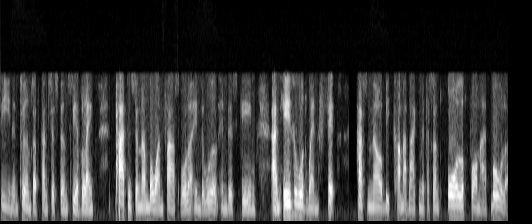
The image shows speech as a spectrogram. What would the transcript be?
seen in terms of consistency of length. Pat is the number one fast bowler in the world in this game, and Hazlewood, when fit, has now become a magnificent all format bowler.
